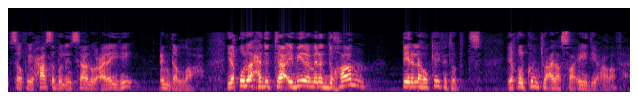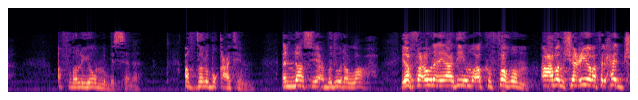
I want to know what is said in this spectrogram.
سوف يحاسب الإنسان عليه عند الله. يقول أحد التائبين من الدخان قيل له كيف تبت؟ يقول كنت على صعيد عرفة. أفضل يوم بالسنة. أفضل بقعة. الناس يعبدون الله. يرفعون أياديهم وأكفهم. أعظم شعيرة في الحج.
